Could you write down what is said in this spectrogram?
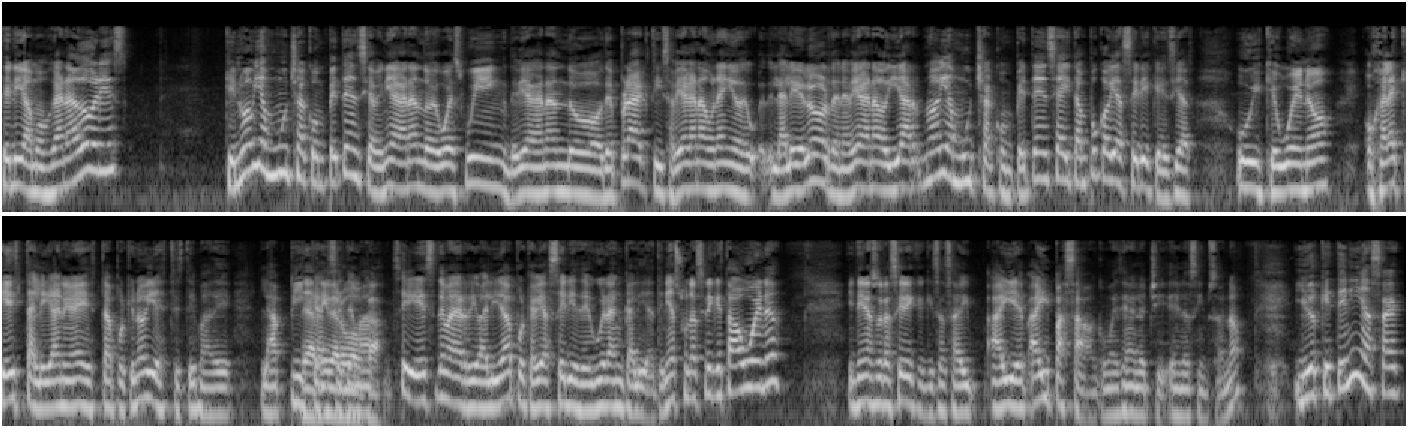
Teníamos ganadores que no había mucha competencia, venía ganando de West Wing, debía ganando de Practice, había ganado un año de La Ley del Orden, había ganado IAR, no había mucha competencia y tampoco había series que decías, uy, qué bueno, ojalá que esta le gane a esta, porque no había este tema de la pica, De ese tema, sí, ese tema de rivalidad, porque había series de gran calidad. Tenías una serie que estaba buena y tenías otra serie que quizás ahí, ahí, ahí pasaban, como decían en los, en los Simpsons, ¿no? Y lo que tenías a-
